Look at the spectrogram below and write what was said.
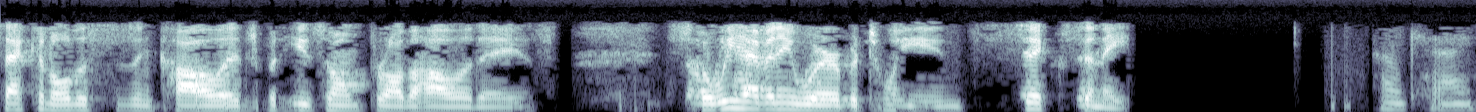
second oldest is in college, but he's home for all the holidays. So we have anywhere between six and eight. Okay,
